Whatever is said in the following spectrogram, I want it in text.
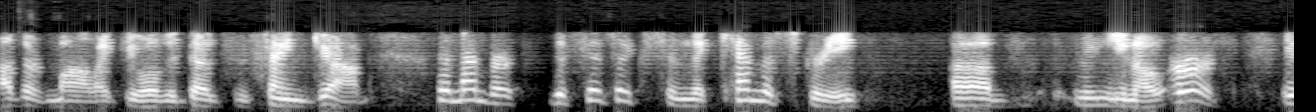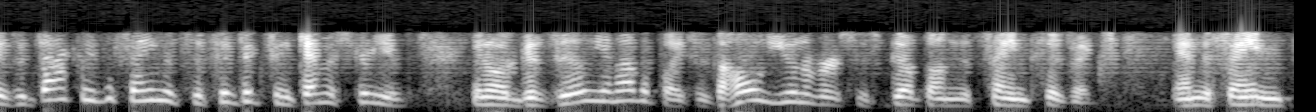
other molecule that does the same job. Remember, the physics and the chemistry of you know Earth is exactly the same as the physics and chemistry of, you know, a gazillion other places. The whole universe is built on the same physics and the same,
